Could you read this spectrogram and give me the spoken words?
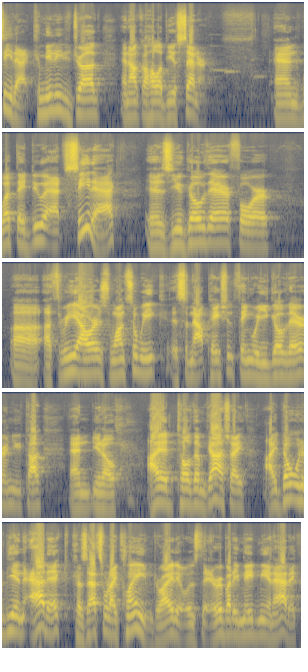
CDAC, Community Drug and Alcohol Abuse Center. And what they do at CDAC is you go there for uh, a three hours once a week. It's an outpatient thing where you go there and you talk. And, you know, I had told them, gosh, I, I don't want to be an addict because that's what I claimed, right? It was that everybody made me an addict.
